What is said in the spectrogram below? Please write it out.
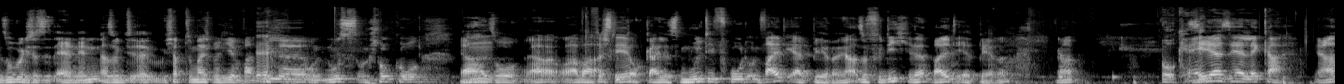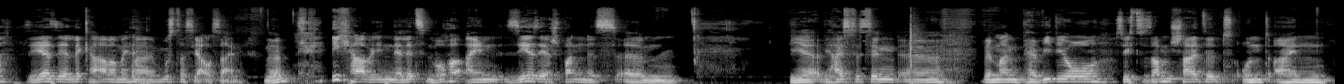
So würde ich das jetzt eher nennen. Also äh, ich habe zum Beispiel hier Vanille und Nuss und Schoko, ja, mhm. so, ja, aber Verstehe. es gibt auch geiles Multifruit und Walderdbeere, ja, also für dich, ja, Walderdbeere, ja. Okay. Sehr, sehr lecker. Ja, sehr, sehr lecker, aber manchmal muss das ja auch sein. Ne? Ich habe in der letzten Woche ein sehr, sehr spannendes, ähm, wie, wie heißt es denn, äh, wenn man per Video sich zusammenschaltet und ein,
